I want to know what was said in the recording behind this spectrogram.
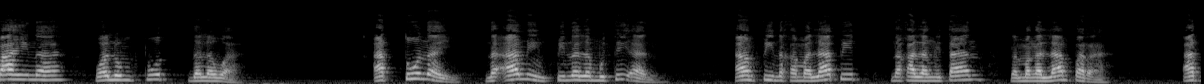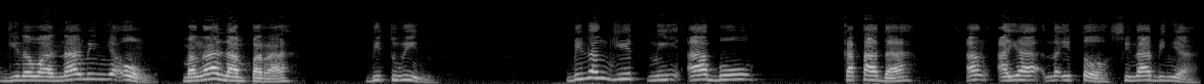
Pahina 82 At tunay na aming pinalamutian ang pinakamalapit na kalangitan ng mga lampara at ginawa namin yaong mga lampara between. Binanggit ni Abu Katada ang aya na ito, sinabi niya,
